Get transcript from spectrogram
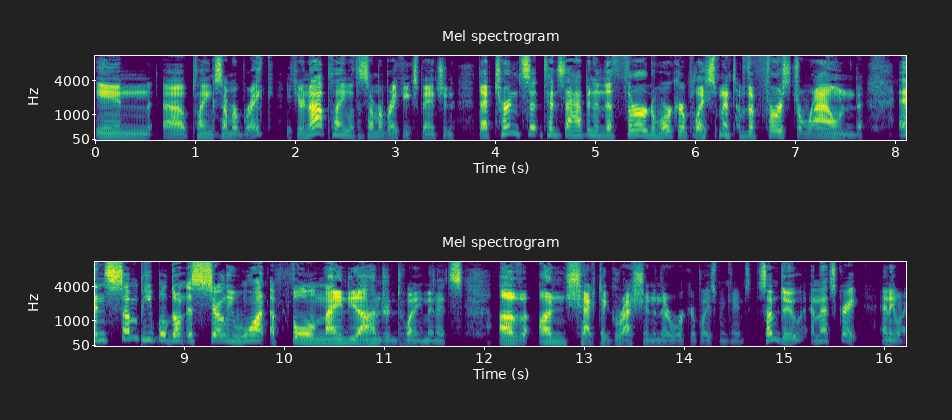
in uh, playing Summer Break. If you're not playing with the Summer Break expansion, that turn s- tends to happen in the third worker placement of the first round. And some people don't necessarily want a full 90 to 120 minutes of unchecked aggression in their worker placement games. Some do, and that's great. Anyway,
